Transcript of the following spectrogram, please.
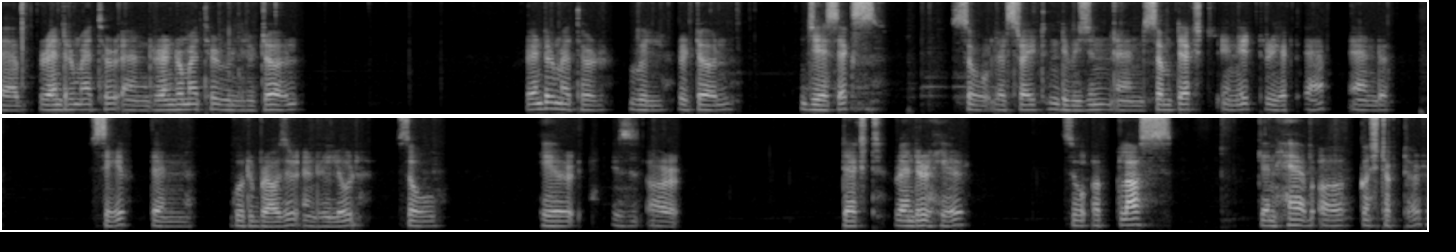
have render method and render method will return. Render method will return jsx so let's write division and some text in it react app and save then go to browser and reload. So here is our text render here. So a class can have a constructor.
